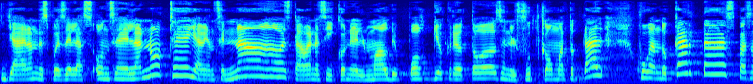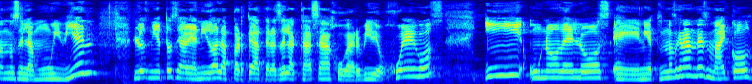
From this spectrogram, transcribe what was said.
ya eran después de las 11 de la noche, ya habían cenado, estaban así con el mal de porc, yo creo todos, en el food coma total, jugando cartas, pasándosela muy bien. Los nietos se habían ido a la parte de atrás de la casa a jugar videojuegos y uno de los eh, nietos más grandes, Michael,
